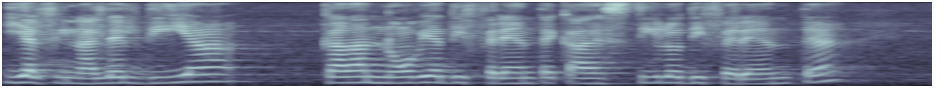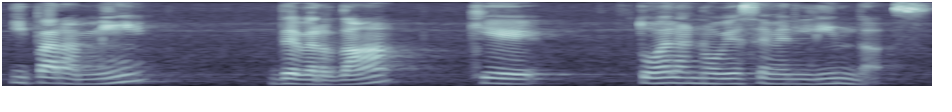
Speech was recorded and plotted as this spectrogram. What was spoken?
Y al final del día, cada novia es diferente, cada estilo es diferente. Y para mí, de verdad, que todas las novias se ven lindas.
